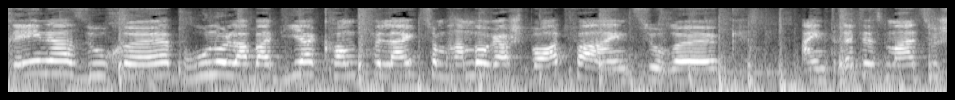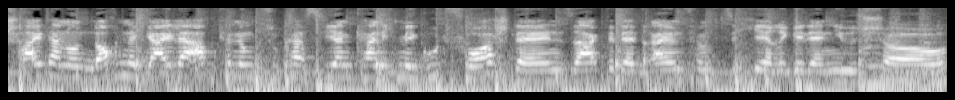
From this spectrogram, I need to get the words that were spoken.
Trainersuche. Bruno Labbadia kommt vielleicht zum Hamburger Sportverein zurück. Ein drittes Mal zu scheitern und noch eine geile Abfindung zu kassieren, kann ich mir gut vorstellen, sagte der 53-Jährige der News Show.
